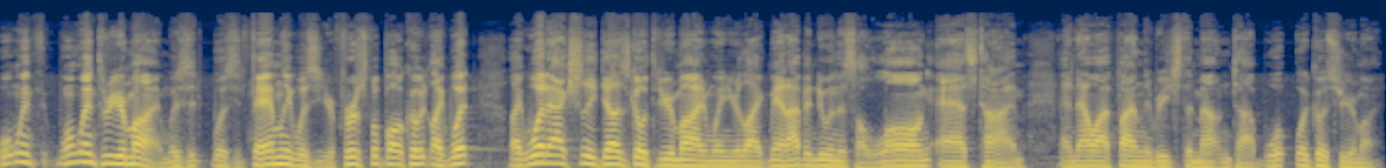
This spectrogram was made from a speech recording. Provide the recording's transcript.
what went th- what went through your mind? Was it was it family? Was it your first football coach? Like what like what actually does go through your mind when you're like, man, I've been doing this a long ass time and now I finally reached the mountaintop. What what goes through your mind?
